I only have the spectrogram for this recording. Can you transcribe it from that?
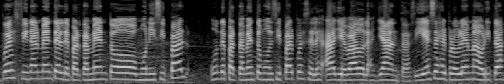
pues finalmente el departamento municipal un departamento municipal pues se les ha llevado las llantas. Y ese es el problema ahorita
